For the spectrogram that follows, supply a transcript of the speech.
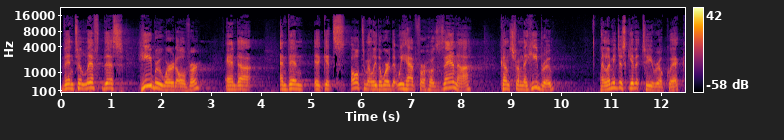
then to lift this Hebrew word over, and, uh, and then it gets ultimately the word that we have for Hosanna comes from the Hebrew. And let me just give it to you real quick.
